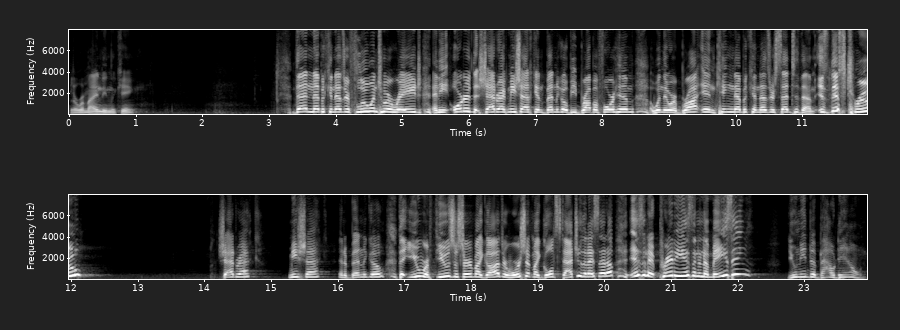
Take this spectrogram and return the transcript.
They're reminding the king. Then Nebuchadnezzar flew into a rage, and he ordered that Shadrach, Meshach, and Abednego be brought before him. When they were brought in, King Nebuchadnezzar said to them, Is this true? Shadrach, Meshach, and Abednego that you refuse to serve my gods or worship my gold statue that I set up? Isn't it pretty? Isn't it amazing? You need to bow down.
